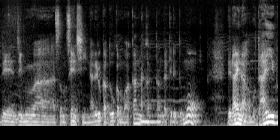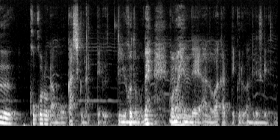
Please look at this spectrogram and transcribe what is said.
で自分はその戦士になれるかどうかも分かんなかったんだけれども、でライナーがもうだいぶ心がもうおかしくなってるっていうこともね、この辺であの分かってくるわけですけれども。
